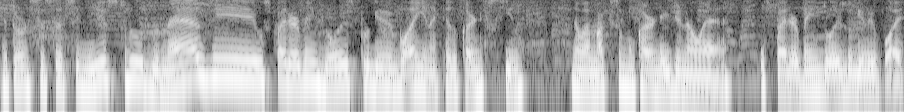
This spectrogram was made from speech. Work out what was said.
Retorno do Sexteto Sinistro, do NES e o Spider-Man 2 pro Game Boy, né? Que é do Carnificina. Não, é Maximum Carnage, não. É o Spider-Man 2 do Game Boy.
